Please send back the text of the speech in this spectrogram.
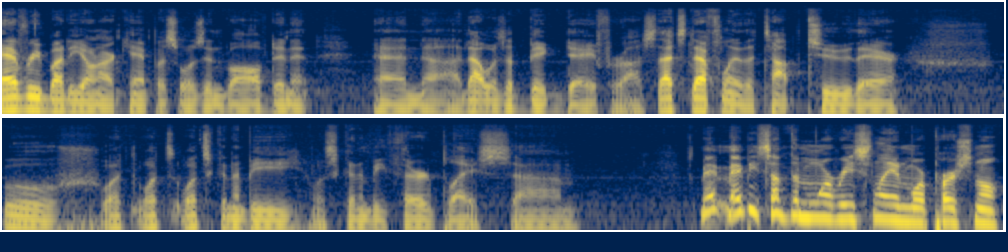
Everybody on our campus was involved in it, and uh, that was a big day for us. That's definitely the top two there. Ooh, what what's what's going to be what's going to be third place? Um, maybe something more recently and more personal.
